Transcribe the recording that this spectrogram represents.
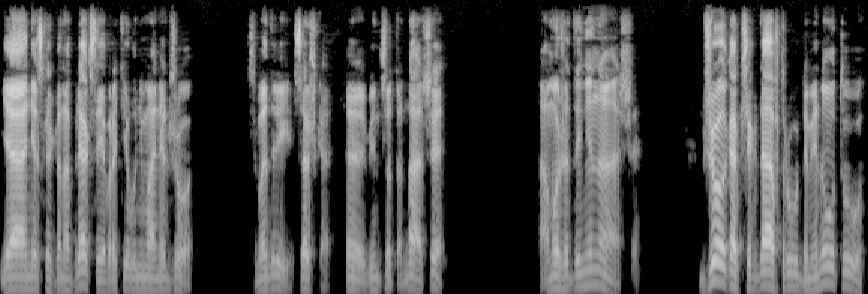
Я несколько напрягся и обратил внимание Джо. — Смотри, Сашка, э, винцо-то наше. А может и не наше. Джо, как всегда, в трудную минуту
